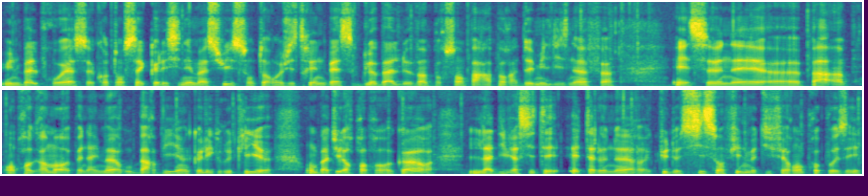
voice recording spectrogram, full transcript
Une belle prouesse quand on sait que les cinémas suisses ont enregistré une baisse globale de 20% par rapport à 2019. Et ce n'est euh, pas en programmant Oppenheimer ou Barbie hein, que les Grutli euh, ont battu leur propre record. La diversité est à l'honneur avec plus de 600 films différents proposés,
